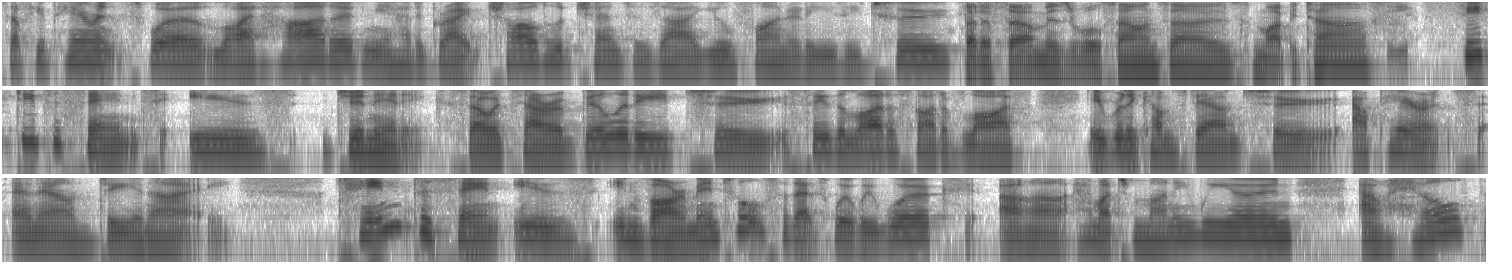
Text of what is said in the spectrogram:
So if your parents were light-hearted and you had a great childhood, chances are you'll find it easy too. But if they were miserable so-and-sos, might be tough. 50% is genetic. So it's our ability to see the lighter side of life. It really comes down to our parents and our DNA. 10% is environmental, so that's where we work, uh, how much money we earn, our health,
